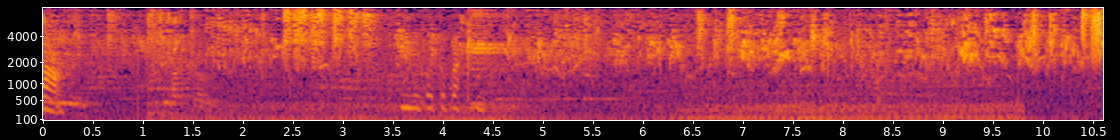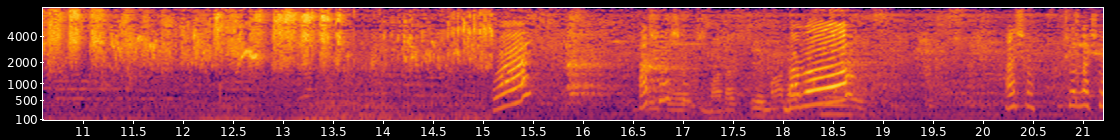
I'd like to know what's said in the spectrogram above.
না। কত পাখি বাবা, আসো আসো মারাচ্ছে মা বাবা! আসো চলে আসো।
